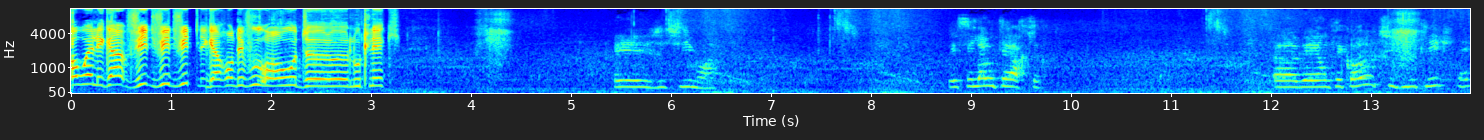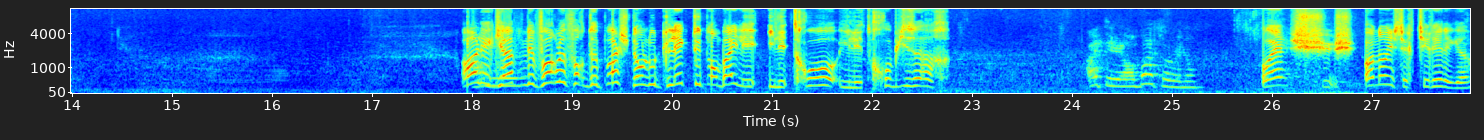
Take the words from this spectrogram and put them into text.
Oh ouais, les gars, vite, vite, vite, les gars, rendez-vous en haut de Loot Lake. Et j'y suis, moi. Et c'est là où t'es, Arthur. Euh, ben, on fait quoi au-dessus de Loot Lake, mec Oh les gars, venez voir le fort de poche dans Loot Lake tout en bas, il est, il est trop, il est trop bizarre. Ah, t'es en bas, toi, maintenant. Ouais, je suis... Oh non, il s'est retiré les gars.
